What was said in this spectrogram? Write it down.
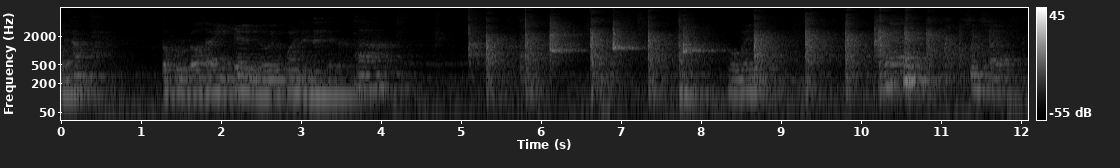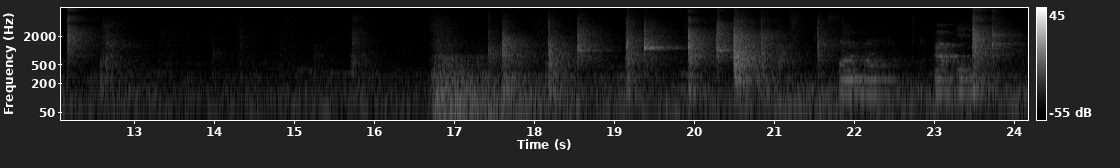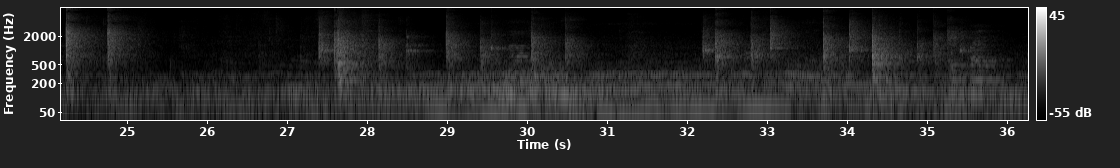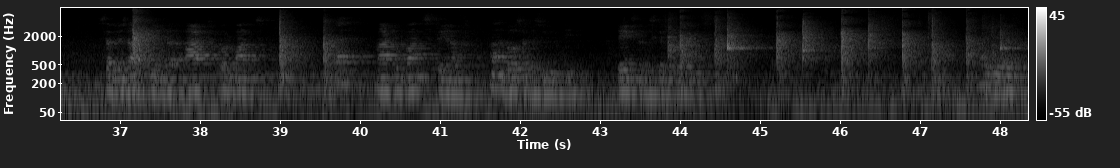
¿verdad? सर्विस आपकी है सर आठ और पाँच। आठ और पाँच तेरह। हाँ। दो सर्विस मिलती है। एक सर्विस के लिए।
